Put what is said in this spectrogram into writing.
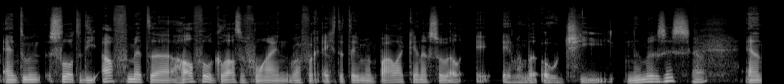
En toen sloten die af met uh, Half Full Glass of Wine, wat voor echte Tame Impala-kenners zowel e- een van de OG-nummers is. Ja. En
